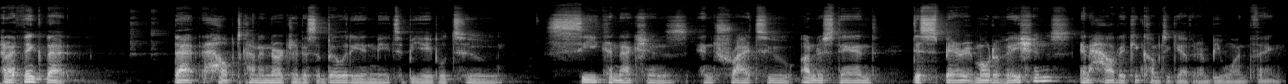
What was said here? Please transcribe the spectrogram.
And I think that that helped kind of nurture this ability in me to be able to see connections and try to understand disparate motivations and how they can come together and be one thing.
